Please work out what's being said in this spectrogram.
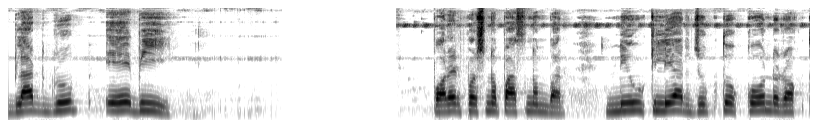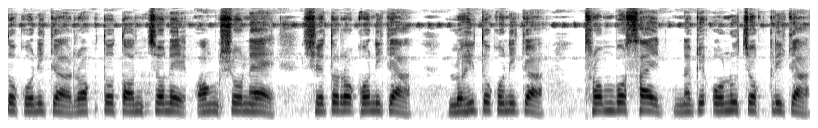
ব্লাড গ্রুপ এ বি পরের প্রশ্ন পাঁচ নম্বর, নিউক্লিয়ার যুক্ত কোন রক্তকণিকা রক্ততঞ্চনে অংশ নেয়? শ্বেতরকণিকা লোহিত কণিকা থ্রম্বোসাইট নাকি অনুচক্রিকা?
